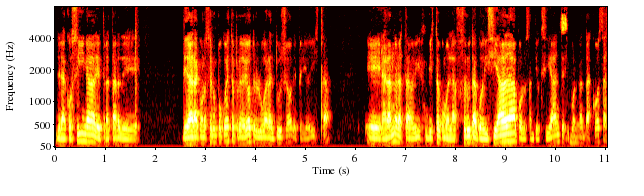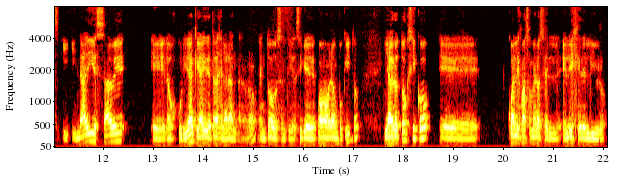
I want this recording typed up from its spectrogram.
de la cocina, de tratar de, de dar a conocer un poco esto, pero de otro lugar al tuyo, de periodista, eh, el arándano está vi- visto como la fruta codiciada por los antioxidantes y por tantas cosas, y, y nadie sabe eh, la oscuridad que hay detrás del arándano, ¿no? En todo sentido. Así que después vamos a hablar un poquito. Y agrotóxico, eh, ¿cuál es más o menos el, el eje del libro?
